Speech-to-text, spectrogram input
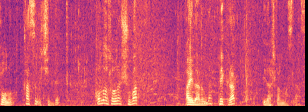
sonu, Kasım içinde. Ondan sonra Şubat aylarında tekrar ilaçlanması lazım.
